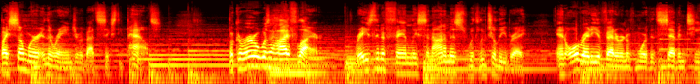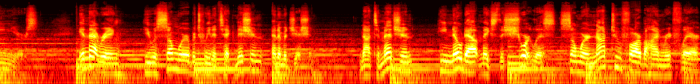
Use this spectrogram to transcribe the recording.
by somewhere in the range of about 60 pounds. But Guerrero was a high flyer, raised in a family synonymous with lucha libre, and already a veteran of more than 17 years. In that ring, he was somewhere between a technician and a magician. Not to mention, he no doubt makes the short list somewhere not too far behind Ric Flair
